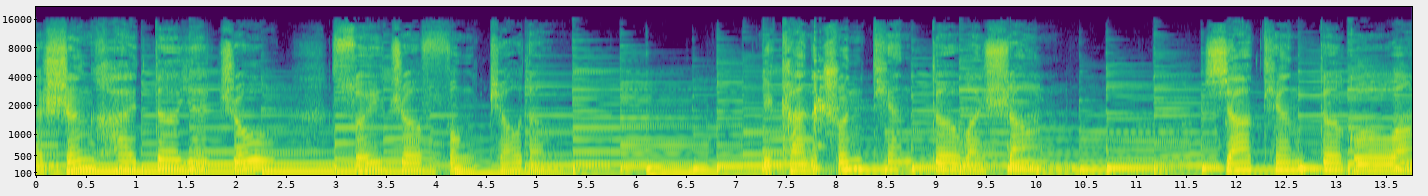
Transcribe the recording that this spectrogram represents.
那深海的野舟随着风飘荡。你看那春天的晚上，夏天的过往，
